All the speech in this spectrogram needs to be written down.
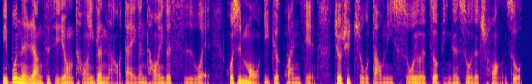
你不能让自己用同一个脑袋跟同一个思维，或是某一个观点就去主导你所有的作品跟所有的创作。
